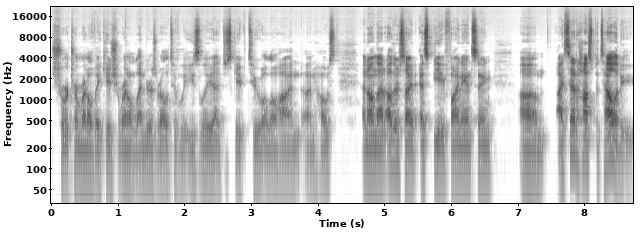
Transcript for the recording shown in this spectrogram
short-term rental, vacation rental lenders relatively easily. I just gave two, Aloha and, and Host. And on that other side, SBA financing. Um, I said hospitality.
